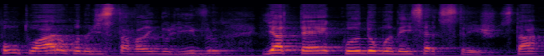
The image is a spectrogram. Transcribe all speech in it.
pontuaram quando eu disse que estava lendo o livro e até quando eu mandei certos trechos, tá?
